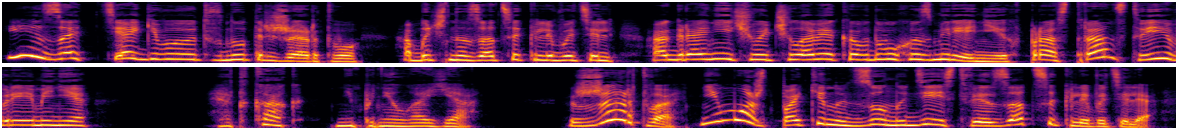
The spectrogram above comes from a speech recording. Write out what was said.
и затягивают внутрь жертву. Обычно зацикливатель ограничивает человека в двух измерениях, пространстве и времени». «Это как?» — не поняла я. «Жертва не может покинуть зону действия зацикливателя —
